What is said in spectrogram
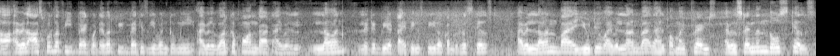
I will ask for the feedback whatever feedback is given to me I will work up on that I will learn let it be a typing speed और computer skills I will learn by YouTube I will learn by the help of my friends I will strengthen दो skills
